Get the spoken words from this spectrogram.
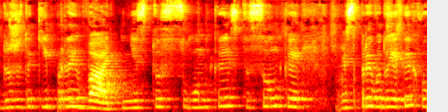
дуже такі приватні стосунки, стосунки, з приводу яких ви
